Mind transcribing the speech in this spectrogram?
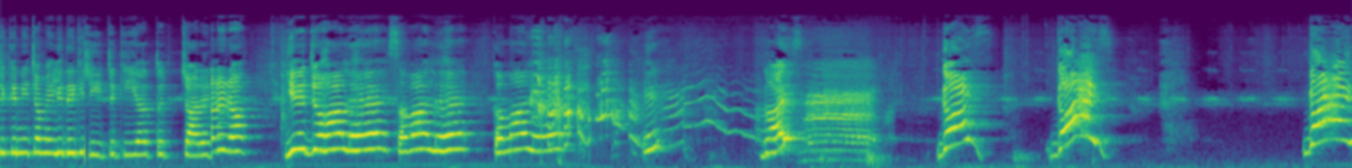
चिकनी चमेली देखी चीज़ किया तो चारे। अरे ना ये जो हाल है सवाल है कमाल है। Guys guys guys guys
